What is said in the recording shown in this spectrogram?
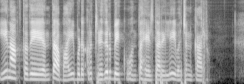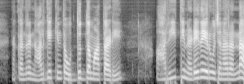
ಏನಾಗ್ತದೆ ಅಂತ ಬಾಯಿ ಬುಡಕರು ತಿಳಿದಿರಬೇಕು ಅಂತ ಹೇಳ್ತಾರೆ ಇಲ್ಲಿ ವಚನಕಾರರು. ಯಾಕಂದರೆ ನಾಲ್ಗೆಕ್ಕಿಂತ ಉದ್ದುದ್ದ ಮಾತಾಡಿ ಆ ರೀತಿ ನಡೆದೇ ಇರುವ ಜನರನ್ನು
